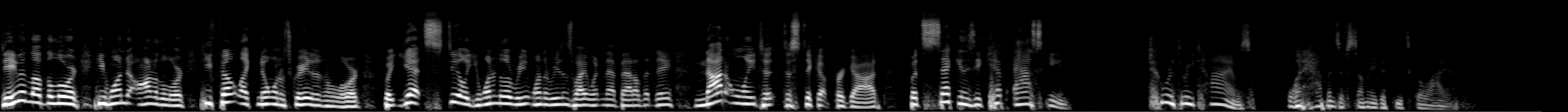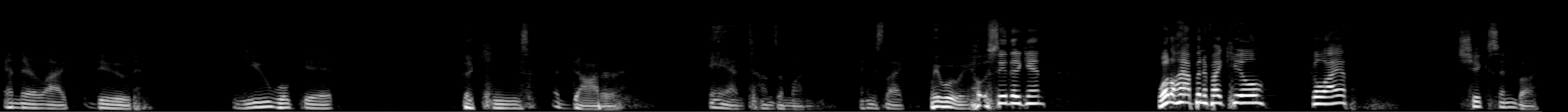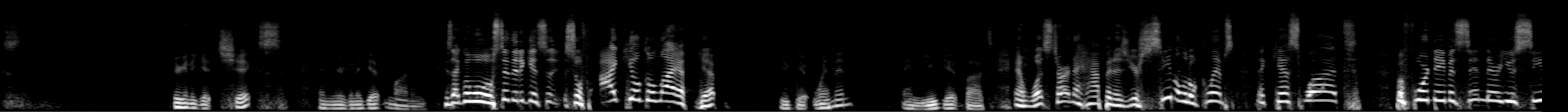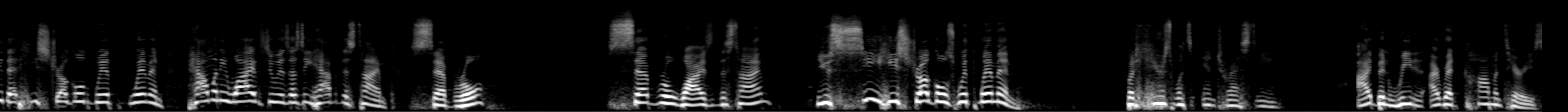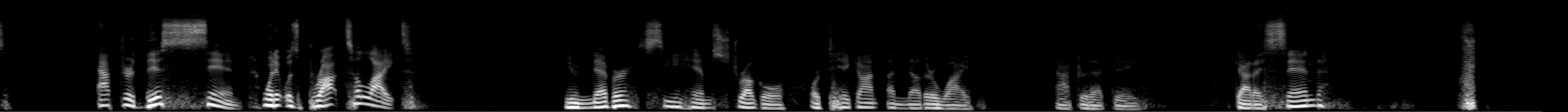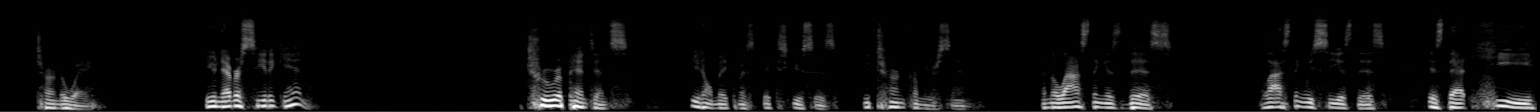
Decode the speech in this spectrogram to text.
David loved the Lord. He wanted to honor the Lord. He felt like no one was greater than the Lord, but yet still, you want to know one of the reasons why he went in that battle that day? Not only to, to stick up for God, but second is he kept asking two or three times, what happens if somebody defeats Goliath? And they're like, dude, you will get the king's daughter and tons of money. And he's like, wait, wait, wait. Say that again. What'll happen if I kill Goliath? Chicks and bucks. You're going to get chicks and you're going to get money. He's like, whoa, whoa, whoa, say that again. So, so if I kill Goliath, yep, you get women and you get bucks. And what's starting to happen is you're seeing a little glimpse that guess what? Before David sinned there, you see that he struggled with women. How many wives do does he have at this time? Several. Several wives at this time. You see he struggles with women. But here's what's interesting I've been reading, I read commentaries after this sin, when it was brought to light, you never see him struggle or take on another wife after that day. God, I sinned, turned away. You never see it again. True repentance, you don't make excuses, you turn from your sin. And the last thing is this Last thing we see is this is that he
